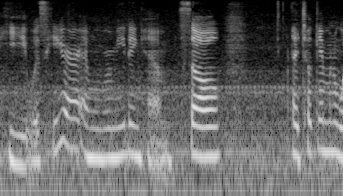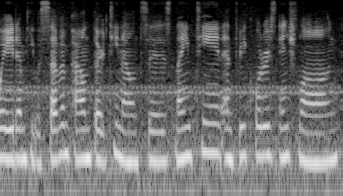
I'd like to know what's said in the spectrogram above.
he was here and we were meeting him. So I took him and weighed him. He was 7 pound 13 ounces, 19 and 3 quarters inch long.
